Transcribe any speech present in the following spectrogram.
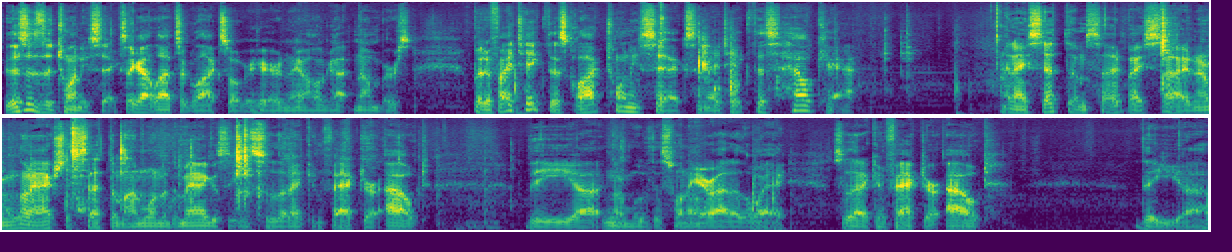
This is a 26. I got lots of Glocks over here, and they all got numbers. But if I take this Glock 26 and I take this Hellcat, and I set them side by side, and I'm going to actually set them on one of the magazines so that I can factor out the, uh, I'm going to move this one here out of the way, so that I can factor out the uh,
